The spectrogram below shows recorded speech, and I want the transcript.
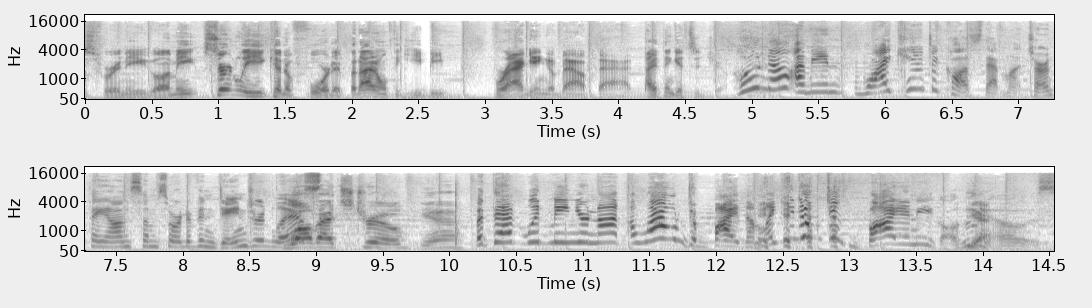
for an Eagle. I mean, certainly he can afford it, but I don't think he'd be bragging about that. I think it's a joke. Who knows? I mean, why can't it cost that much? Aren't they on some sort of endangered list? Well, that's true. Yeah. But that would mean you're not allowed to buy them. Like, you don't just buy an eagle. Who Yeah. knows?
